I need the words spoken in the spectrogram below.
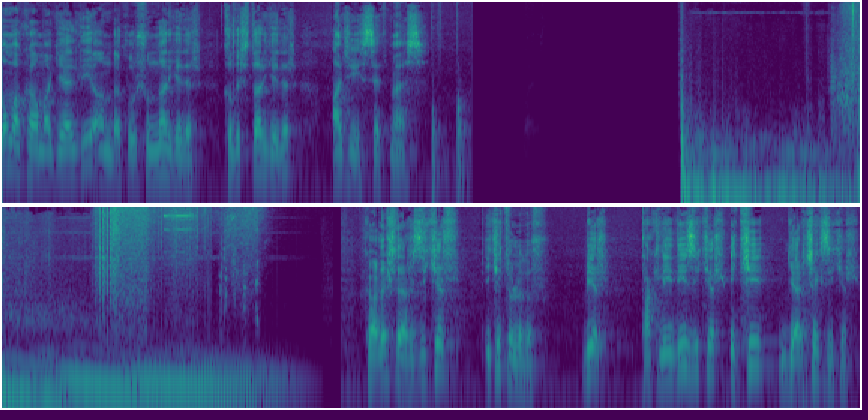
O makama geldiği anda kurşunlar gelir, kılıçlar gelir, acı hissetmez. Kardeşler zikir iki türlüdür. Bir, taklidi zikir. iki gerçek zikir.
